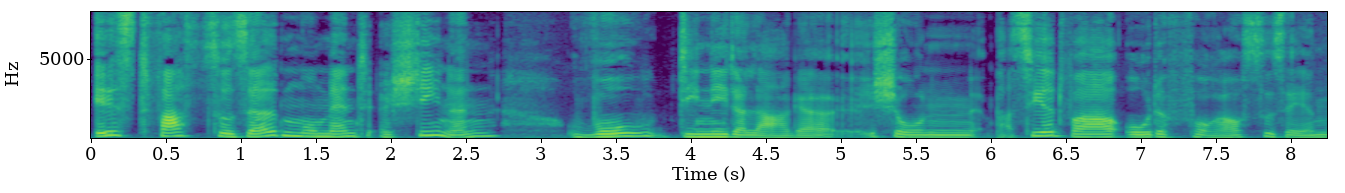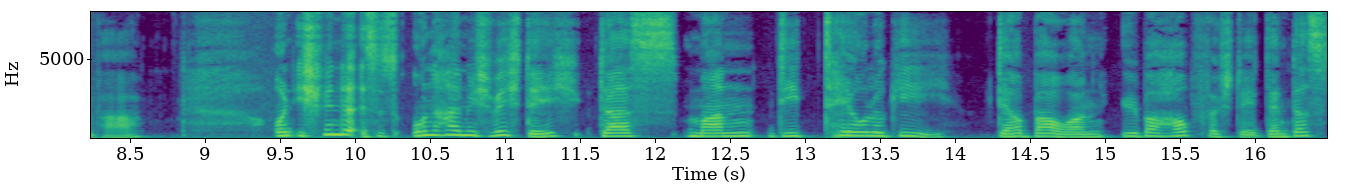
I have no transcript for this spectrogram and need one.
ist fast zur selben Moment erschienen wo die Niederlage schon passiert war oder vorauszusehen war. Und ich finde, es ist unheimlich wichtig, dass man die Theologie der Bauern überhaupt versteht, denn das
